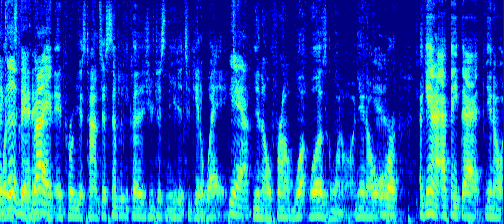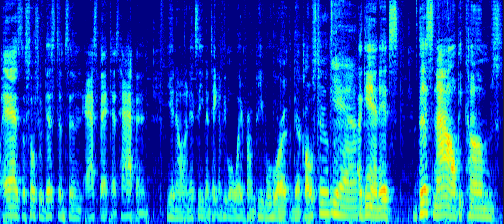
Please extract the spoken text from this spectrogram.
it what it's could be, been in, right. in, in previous times, just simply because you just needed to get away, yeah you know, from what was going on, you know, Yeah. or. Again, I think that you know, as the social distancing aspect has happened, you know, and it's even taking people away from people who are they're close to yeah again, it's this now becomes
